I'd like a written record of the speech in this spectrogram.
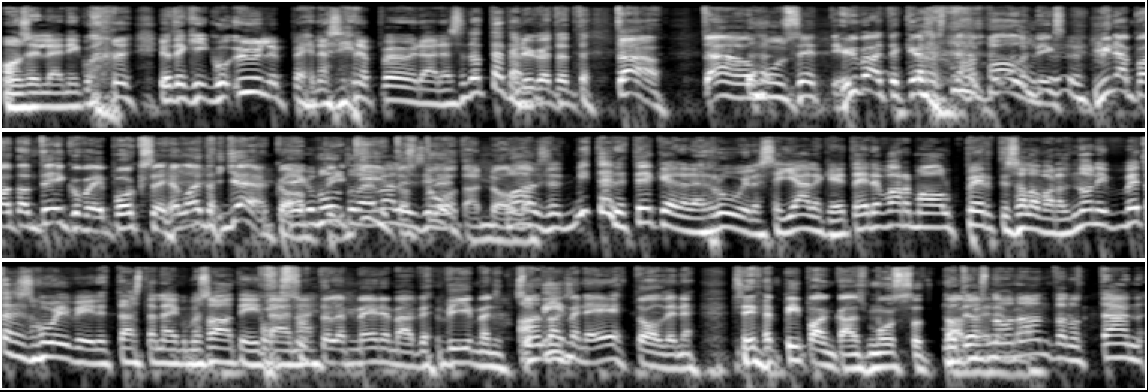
on silleen niin kuin, jotenkin kuin ylpeänä siinä pöydän. No, tätä, Nyt että tää, tää on mun setti. Hyvä, että kerrosit tähän valmiiksi. Minäpä otan takeaway bokseja ja laitan Eikö jääkaappiin. mulla tulee Kiitos silleen, mä tuotannolle. että mitä ne tekee näille ruuille sen jälkeen? Että ei ne varmaan ollut Pertti Salovaralle. No niin, vetä se huiviin nyt tästä näin, kun me saatiin tää näin. Menemään viimeinen. Se on Antaks- viimeinen ehtoollinen. Siinä Pipan kanssa mussuttaa Mutta jos ne on menemään. antanut tämän,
